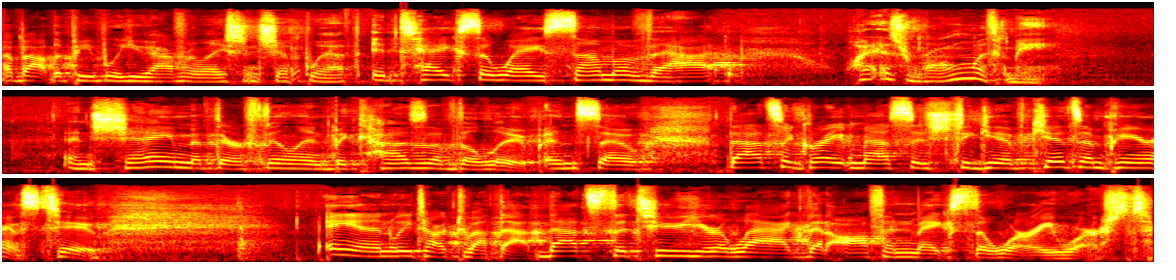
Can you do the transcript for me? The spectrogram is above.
about the people you have relationship with. It takes away some of that, what is wrong with me? And shame that they're feeling because of the loop. And so that's a great message to give kids and parents too. And we talked about that. That's the two year lag that often makes the worry worst.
